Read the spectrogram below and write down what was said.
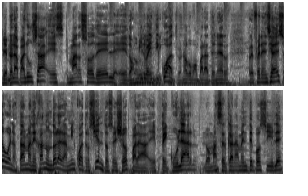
Bien. Lola Palusa es marzo del eh, 2024, ¿no? Como para tener referencia a eso. Bueno, están manejando un dólar a 1.400 ellos para especular lo más cercanamente posible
